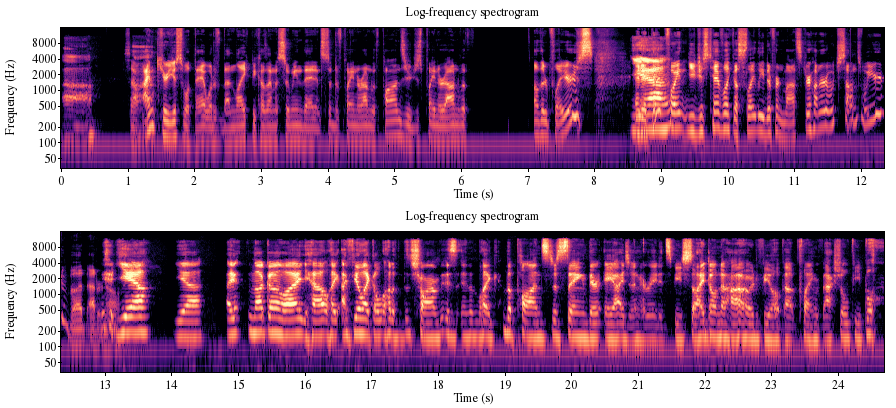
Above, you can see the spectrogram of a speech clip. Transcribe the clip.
Uh, So Uh. I'm curious what that would have been like because I'm assuming that instead of playing around with pawns, you're just playing around with other players. And at that point, you just have like a slightly different monster hunter, which sounds weird, but I don't know. yeah, yeah. I'm not gonna lie, yeah, like I feel like a lot of the charm is in like the pawns just saying their AI generated speech, so I don't know how I would feel about playing with actual people.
